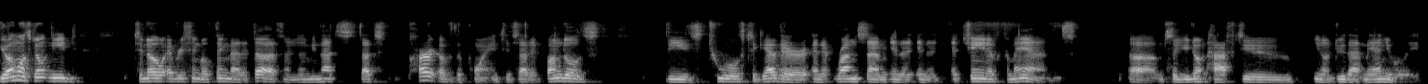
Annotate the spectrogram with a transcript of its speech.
you almost don't need to know every single thing that it does. And I mean, that's that's part of the point is that it bundles these tools together and it runs them in a in a, a chain of commands, um, so you don't have to you know do that manually.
